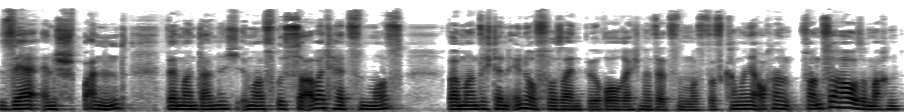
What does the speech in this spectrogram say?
sehr entspannend, wenn man dann nicht immer früh zur Arbeit hetzen muss, weil man sich dann eh nur vor seinen Bürorechner setzen muss. Das kann man ja auch dann von zu Hause machen.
